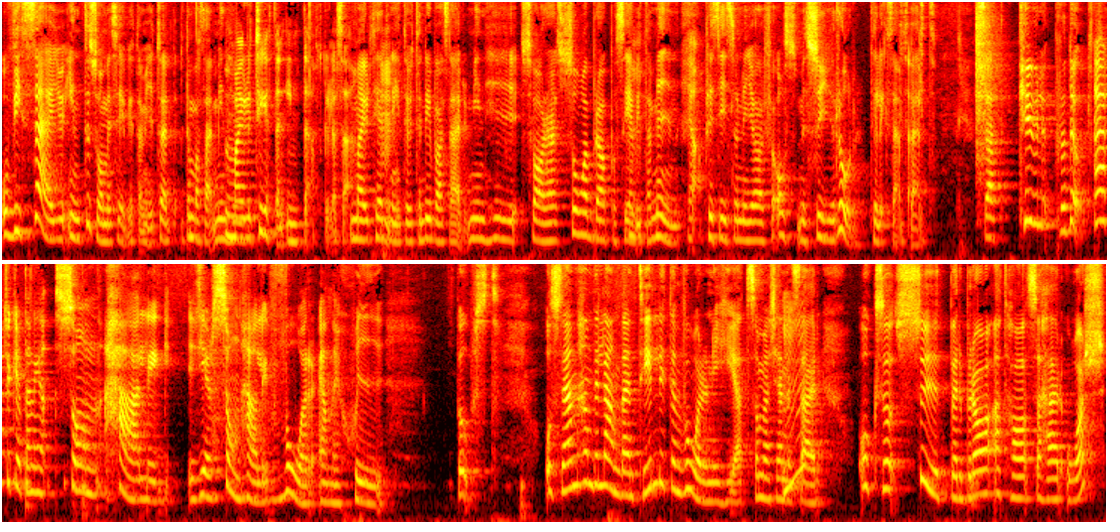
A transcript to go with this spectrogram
Och vissa är ju inte så med C-vitamin. Så att de bara så här, min hud Majoriteten inte, skulle jag säga. Majoriteten inte, utan det är bara så här, min hy svarar så bra på C-vitamin. Ja. Precis som den gör för oss med syror till exempel. Så att, kul produkt. Jag tycker att den är sån härlig, ger sån härlig vårenergi-boost. Och sen hann det landa en till liten vårnyhet som jag känner så här, också superbra att ha så här års.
